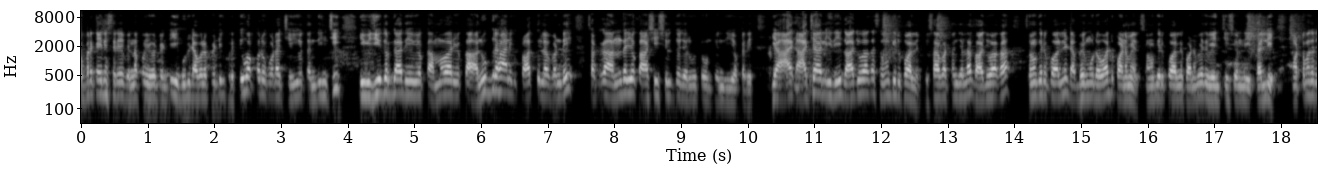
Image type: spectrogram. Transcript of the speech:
ఎవరికైనా సరే విన్నపం ఏమిటంటే ఈ గుడి డెవలప్మెంట్కి ప్రతి ఒక్కరు కూడా చేయూత అందించి ఈ విజయదుర్గాదేవి యొక్క అమ్మవారి యొక్క అనుగ్రహానికి ప్రాప్తులు అవ్వండి చక్కగా అందరి యొక్క ఆశీస్సులతో జరుగుతూ ఉంటుంది ఈ యొక్కది. ఈ ఆ- ఆచార్య ఇది గాజువాక సోమగిరి కాలనీ విశాఖపట్నం జిల్లా గాజువాక సోమగిరి కాలనీ డెబ్బై మూడో వార్డు కొండ మీద. సోమగిరి కాలనీ కొండ మీద వేయించేసి ఉన్న ఈ తల్లి మొట్టమొదటి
